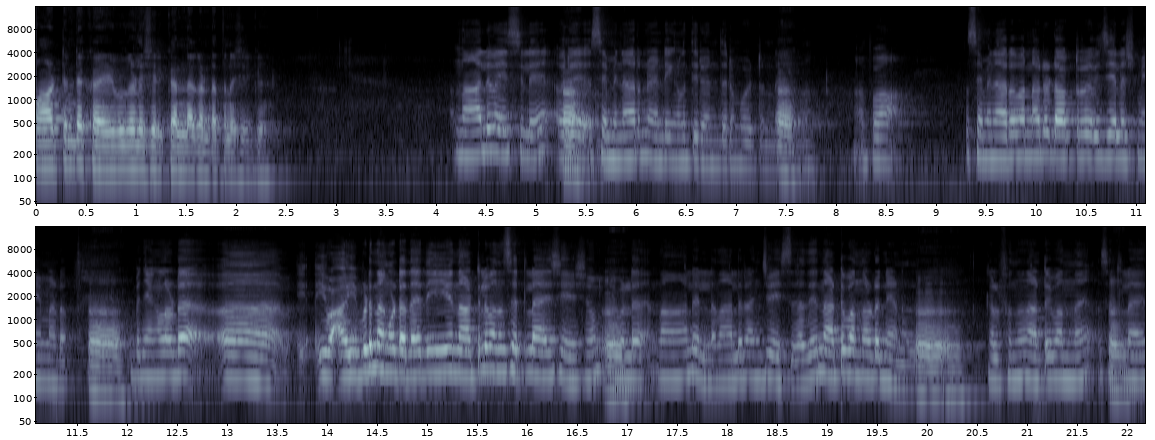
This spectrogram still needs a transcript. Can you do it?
പാട്ടിന്റെ കഴിവുകൾ ശരിക്കും എന്താ കണ്ടെത്തണം ശരിക്കും? നാല് വയസ്സിൽ ഒരു സെമിനാറിന് വേണ്ടി ഞങ്ങൾ തിരുവനന്തപുരം പോയിട്ടുണ്ടായിരുന്നു. അപ്പോൾ സെമിനാർ പറഞ്ഞ ഒരു ഡോക്ടർ വിജയലക്ഷ്മി മാഡം അപ്പൊ ഞങ്ങളുടെ ഇവിടുന്ന് അങ്ങോട്ട് അതായത് ഈ നാട്ടിൽ വന്ന് സെറ്റിൽ ആയ ശേഷം ഇവിടെ നാലല്ല നാലര അഞ്ച് വയസ്സ്. അതേ നാട്ടിൽ വന്ന ഉടനെയാണ് ഗൾഫിൽ നിന്ന് നാട്ടിൽ വന്ന് സെറ്റിൽ ആയ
